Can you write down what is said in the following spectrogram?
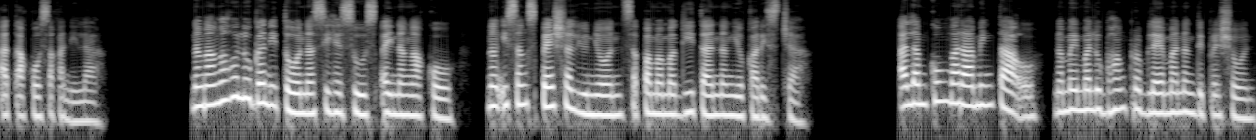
at ako sa kanila. Nangangahulugan ito na si Jesus ay nangako ng isang special union sa pamamagitan ng Eukaristya. Alam kong maraming tao na may malubhang problema ng depresyon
